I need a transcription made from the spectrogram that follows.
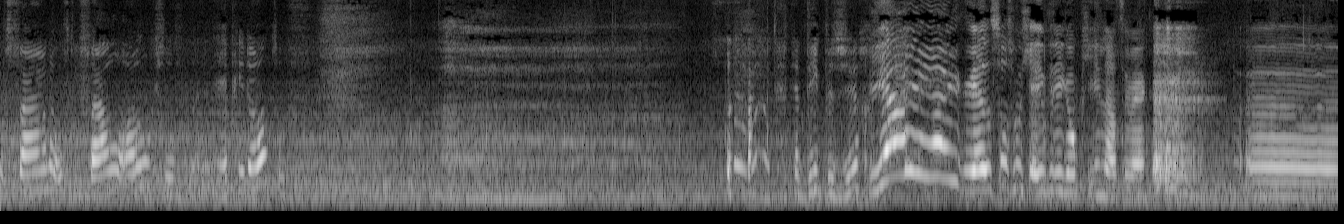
Dat falen of die faalangst? Of eh, heb je dat? Of... Het diepe zucht. Ja, ja, ja, ja. Soms moet je even dingen op je in laten werken. Eh,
